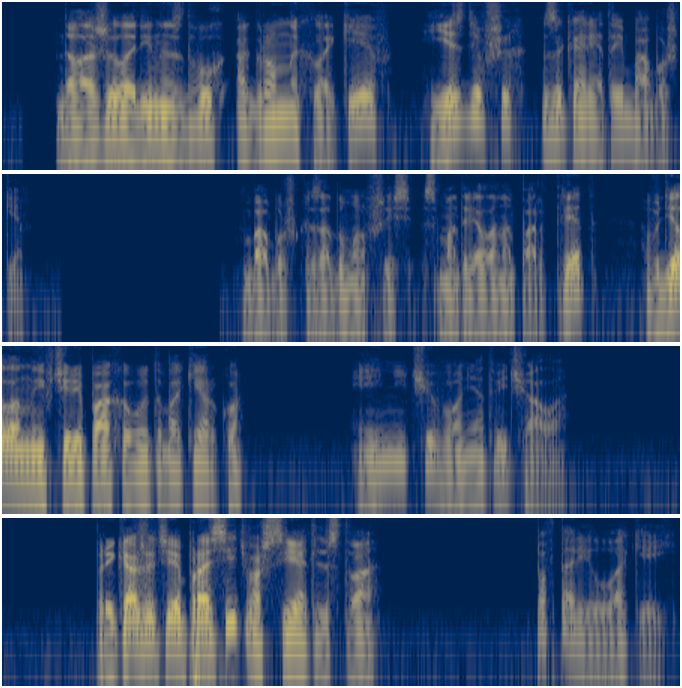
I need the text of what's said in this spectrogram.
— доложил один из двух огромных лакеев, ездивших за каретой бабушки. Бабушка, задумавшись, смотрела на портрет, вделанный в черепаховую табакерку, и ничего не отвечала. «Прикажете просить, ваше сиятельство?» — повторил лакей.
